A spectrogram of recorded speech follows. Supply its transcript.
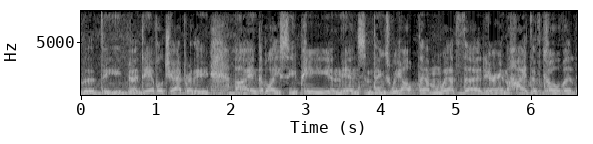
the, the uh, Danville chapter, the uh, NAACP, and, and, some things we helped them with uh, during the height of COVID,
